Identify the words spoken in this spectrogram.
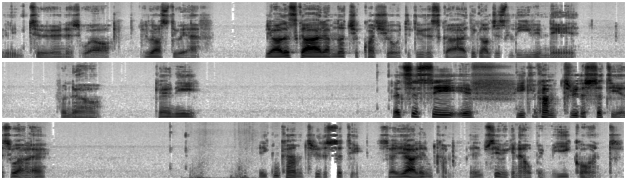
Him turn as well. Who else do we have? Yeah, this guy, I'm not sure, quite sure what to do this guy. I think I'll just leave him there for now. Can he? Let's just see if he can come through the city as well, eh? He can come through the city. So yeah, let him come. Let him see if we can help him. He can't.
